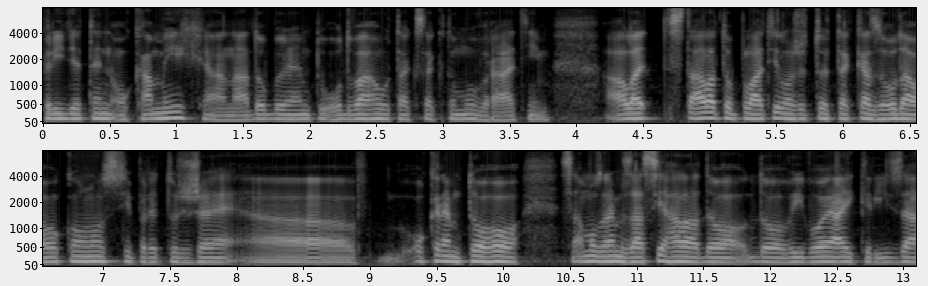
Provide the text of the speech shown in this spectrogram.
príde ten okamih a nadobujem tú odvahu, tak sa k tomu vrátim. Ale stále to platilo, že to je taká zhoda okolností, pretože uh, okrem toho samozrejme zasiahala do, do vývoja aj kríza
